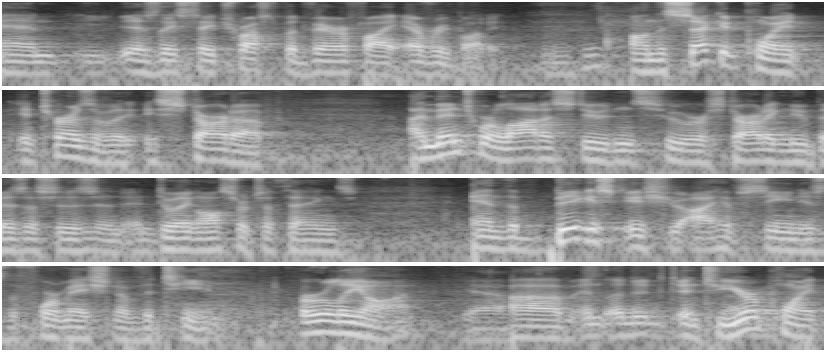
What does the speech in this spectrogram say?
And as they say, trust but verify everybody. On the second point, in terms of a, a startup, I mentor a lot of students who are starting new businesses and, and doing all sorts of things. And the biggest issue I have seen is the formation of the team early on. Yeah. Um, and, and, and to your point,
